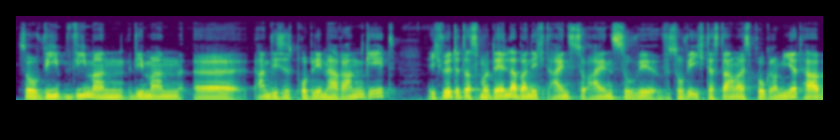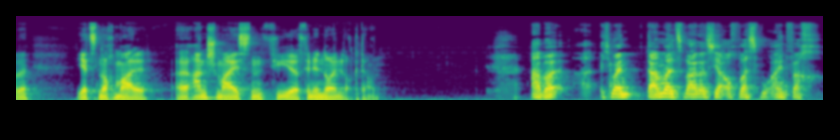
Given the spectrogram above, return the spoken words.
so wie, wie man, wie man äh, an dieses Problem herangeht. Ich würde das Modell aber nicht eins zu eins, so wie, so wie ich das damals programmiert habe, jetzt nochmal äh, anschmeißen für, für einen neuen Lockdown. Aber äh, ich meine, damals war das ja auch was, wo einfach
